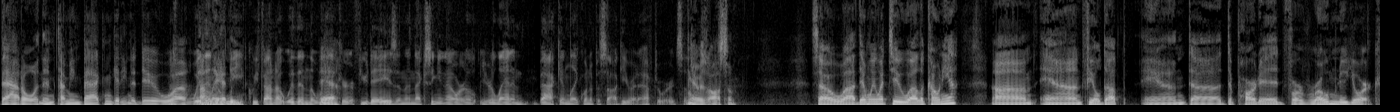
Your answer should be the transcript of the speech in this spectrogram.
battle and then coming back and getting to do uh, within a landing. the week. We found out within the week yeah. or a few days, and the next thing you know, you're landing back in Lake Winnipesaukee right afterwards. So it was awesome. awesome. So uh, then we went to uh, Laconia um, and filled up and uh, departed for Rome, New York.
